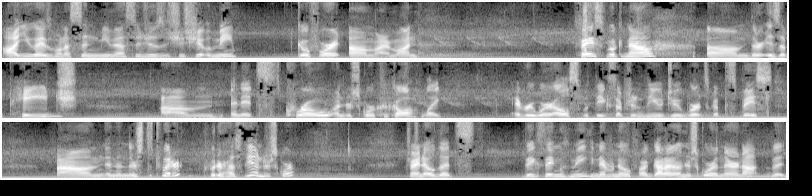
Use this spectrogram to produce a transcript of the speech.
Uh, you guys want to send me messages and shoot shit with me, go for it. Um, I'm on Facebook now. Um, there is a page, um, and it's krow underscore kuhkaw, like everywhere else with the exception of the YouTube where it's got the space. Um, and then there's the Twitter. Twitter has the underscore. Which I know that's big thing with me. You never know if I got an underscore in there or not, but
